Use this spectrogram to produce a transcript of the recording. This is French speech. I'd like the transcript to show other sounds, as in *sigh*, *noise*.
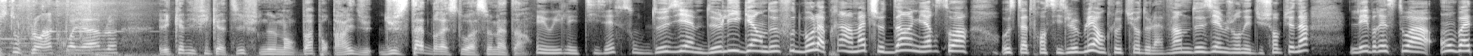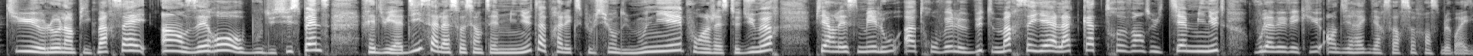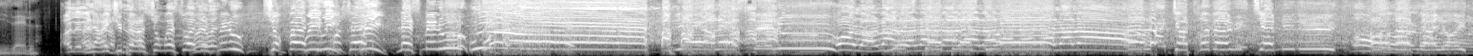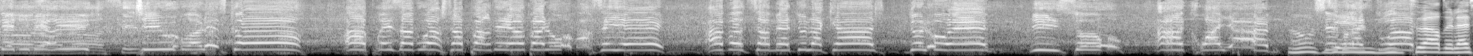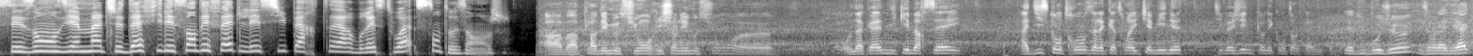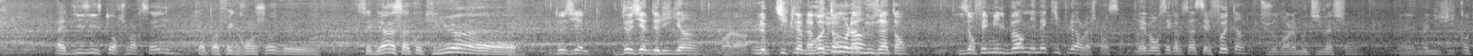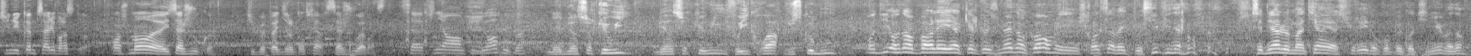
Soufflant incroyable. Les qualificatifs ne manquent pas pour parler du, stade brestois ce matin. Et oui, les Tisef sont deuxième de Ligue 1 de football après un match dingue hier soir au stade Francis Leblay en clôture de la 22e journée du championnat. Les Brestois ont battu l'Olympique Marseille 1-0 au bout du suspense, réduit à 10 à la 60e minute après l'expulsion du Mounier pour un geste d'humeur. Pierre Lesmelou a trouvé le but marseillais à la 88e minute. Vous l'avez vécu en direct hier soir sur France Bleu Bray Allez, la récupération brestoise, Ouais, ouais. Lesmelou, surface, Oui, oui, oui. Lesmelou, Ouais Pierre Lesmelou, Oh là là là là là là là là à la 88e minute, Oh en là infériorité là numérique, là, qui ouvre le score après avoir chapardé un ballon aux Marseillais à 25 mètres de la cage de l'OM. Ils sont incroyables. Onzième victoire de la saison, onzième match d'affilée sans défaite. Les supporters brestois sont aux anges. Ah bah plein d'émotions, riche en émotions. euh, On a quand même niqué Marseille à 10 contre 11 à la 88e minute. T'imagines qu'on est content quand même. quoi. Il y a du beau jeu, ils ont la niaque. À 10, ils torchent Marseille, qui n'a pas fait grand-chose. de- C'est bien, ça continue. hein, euh. Deuxième. Deuxième de Ligue 1. voilà. Le petit club La breton là. nous attend. Ils ont fait 1000 bornes, les mecs ils pleurent là je pense. Mais bon c'est comme ça, c'est le faute. hein. Toujours dans la motivation. Ouais, magnifique, continue comme ça les Brestois. Franchement euh, ça joue quoi. Tu peux pas dire le contraire, ça joue à Brest. Ça va finir en Coupe d'Europe ou pas? Mais bien sûr que oui, bien sûr que oui, il faut y croire jusqu'au bout. On, dit, on en parlait il y a quelques semaines encore, mais je crois que ça va être possible finalement. *laughs* C'est bien, le maintien est assuré, donc on peut continuer maintenant.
